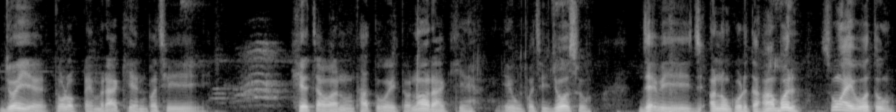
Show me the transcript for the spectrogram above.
જોઈએ, થોડોક ટાઈમ રાખીએ ને પછી ખેંચાવાનું થતું હોય તો ન રાખીએ. એવું પછી જોશું. જેવી અનુકૂળતા. હા, બોલ, શું આવ્યું હતું?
